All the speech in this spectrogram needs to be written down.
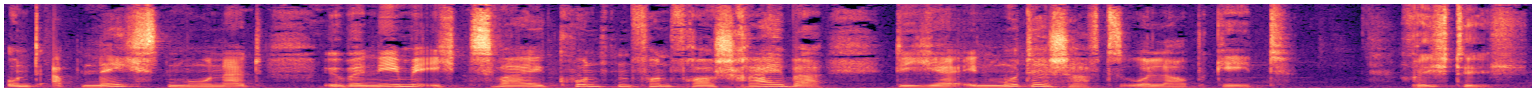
Und ab nächsten Monat übernehme ich zwei Kunden von Frau Schreiber, die ja in Mutterschaftsurlaub geht. Richtig.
